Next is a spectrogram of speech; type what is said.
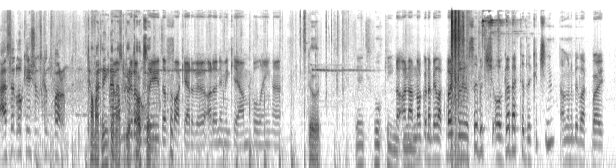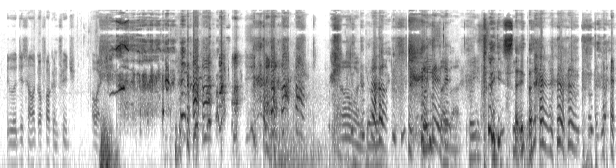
Asset locations confirmed. Tom, I think Defending you're them gonna have to I'm get gonna toxic. bully the fuck out of her. I don't even care. I'm bullying her. Do it. It's fucking. No, and I'm not gonna be like, bro, the sandwich or go back to the kitchen. I'm gonna be like, bro, you legit sound like a fucking fridge. Oh wait. Oh my god. Please say that. Please. Please say that.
